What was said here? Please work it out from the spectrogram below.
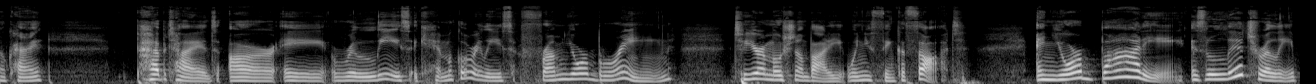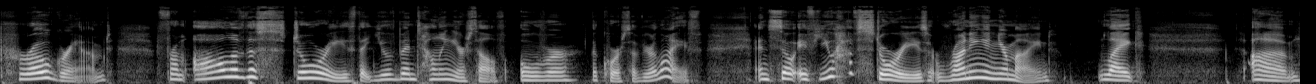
Okay? Peptides are a release, a chemical release from your brain to your emotional body when you think a thought. And your body is literally programmed from all of the stories that you've been telling yourself over the course of your life. And so if you have stories running in your mind, like, um,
